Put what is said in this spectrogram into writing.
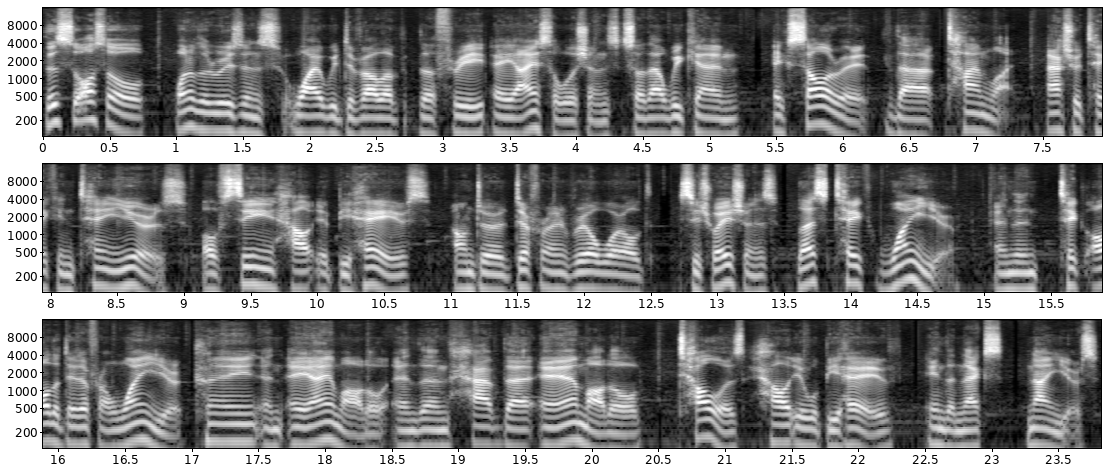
This is also one of the reasons why we developed the three AI solutions so that we can accelerate that timeline. Actually taking 10 years of seeing how it behaves under different real world situations, let's take one year and then take all the data from one year, train an AI model, and then have that AI model tell us how it will behave in the next nine years.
